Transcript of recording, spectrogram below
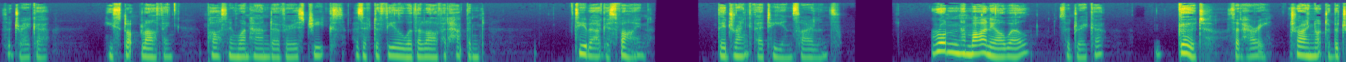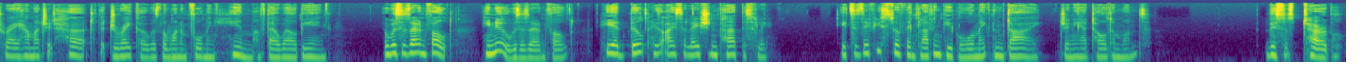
said Draco. He stopped laughing, passing one hand over his cheeks, as if to feel where the laugh had happened. Teabag is fine. They drank their tea in silence. Ron and Hermione are well, said Draco. Good, said Harry, trying not to betray how much it hurt that Draco was the one informing him of their well being. It was his own fault. He knew it was his own fault. He had built his isolation purposely. It's as if you still think loving people will make them die, Ginny had told him once. This is terrible,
